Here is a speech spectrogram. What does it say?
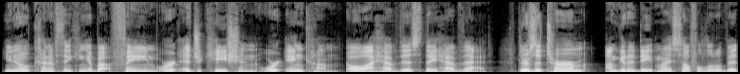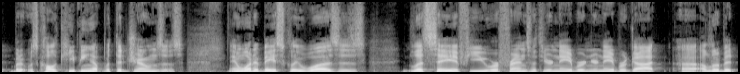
you know, kind of thinking about fame or education or income? Oh, I have this, they have that. There's a term, I'm going to date myself a little bit, but it was called keeping up with the Joneses. And what it basically was is let's say if you were friends with your neighbor and your neighbor got uh, a little bit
